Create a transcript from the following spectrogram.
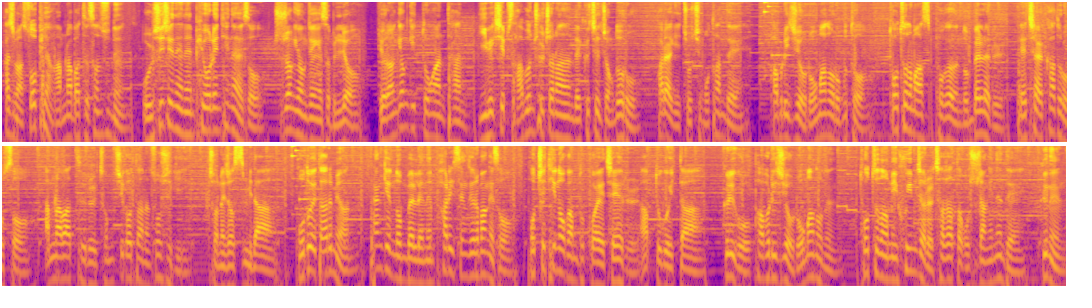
하지만 소피앙 암라바트 선수는 올 시즌에는 피오렌티나에서 추정 경쟁에서 밀려 11경기 동안 단 214분 출전하는데 그칠 정도로 활약이 좋지 못한데 파브리지오 로마노로부터 토트넘 아스퍼가 은돈벨레를 대체할 카드로서 암라바트를 점 찍었다는 소식이 전해졌습니다. 보도에 따르면 탄긴 논벨레는 파리 생제르맹에서 포체티노 감독과의 재회를 앞두고 있다. 그리고 파브리지오 로마노는 토트넘이 후임자를 찾았다고 주장했는데 그는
